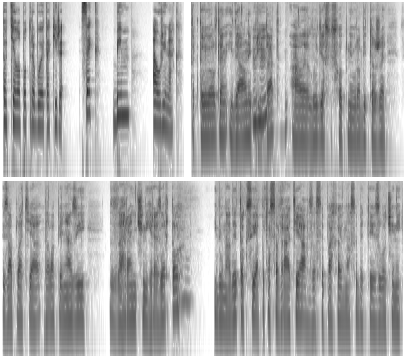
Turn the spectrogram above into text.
to telo potrebuje taký, že sek, bim a už inak. Tak to by bol ten ideálny Mhm. prípad, ale ľudia sú schopní urobiť to, že si zaplatia veľa peňazí v zahraničných rezortoch, Mhm. Idú na detoxy a potom sa vrátia a zase páchajú na sebe tie zločiny,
